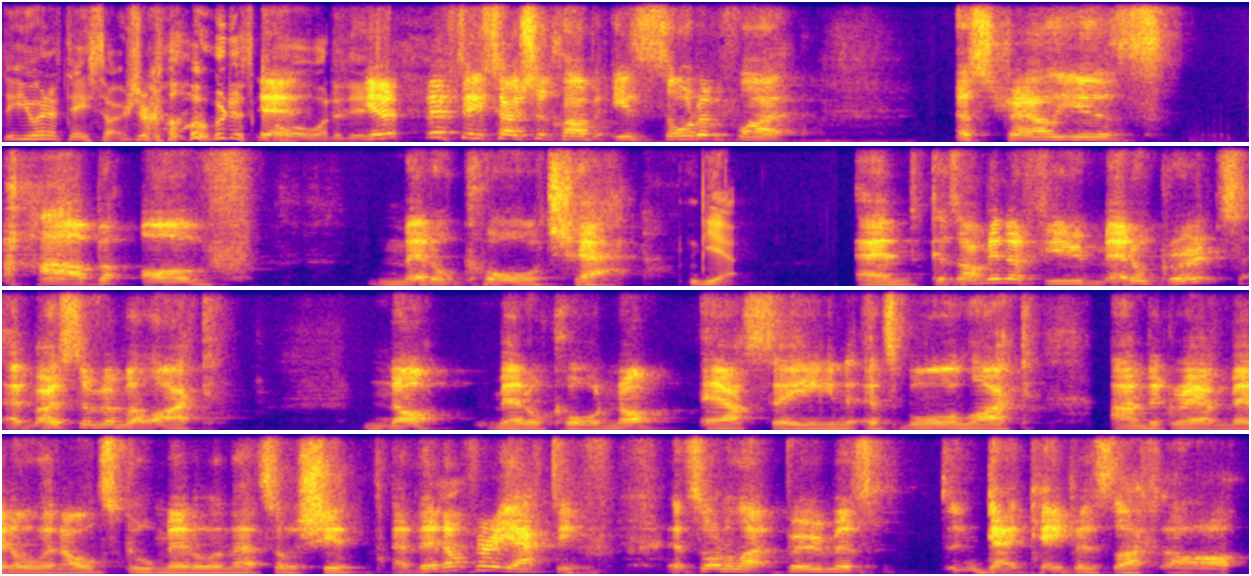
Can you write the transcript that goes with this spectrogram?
The UNFD social club, we'll just call it what it is. UNFD Social Club is sort of like Australia's hub of metalcore chat. Yeah. and because I'm in a few metal groups, and most of them are like not metalcore, not our scene. It's more like underground metal and old school metal and that sort of shit. And they're not very active. It's sort of like boomers and gatekeepers, like, oh,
